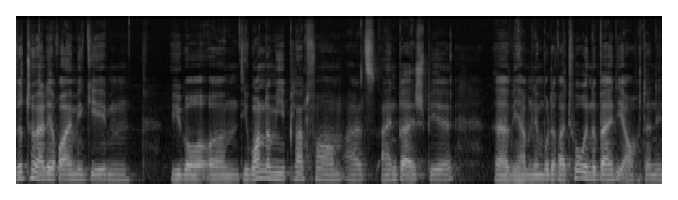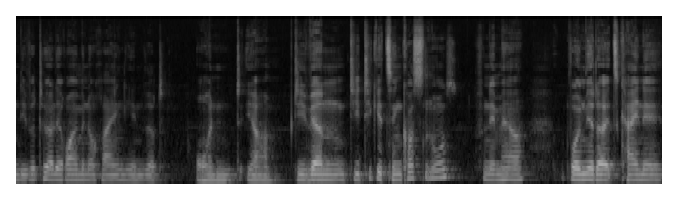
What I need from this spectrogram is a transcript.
virtuelle Räume geben über ähm, die WonderMe-Plattform als ein Beispiel. Äh, wir haben eine Moderatorin dabei, die auch dann in die virtuelle Räume noch reingehen wird. Und ja, die werden, die Tickets sind kostenlos. Von dem her wollen wir da jetzt keine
